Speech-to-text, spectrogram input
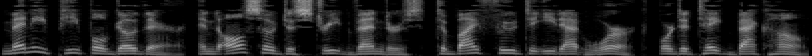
Many people go there, and also to street vendors, to buy food to eat at work, or to take back home.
